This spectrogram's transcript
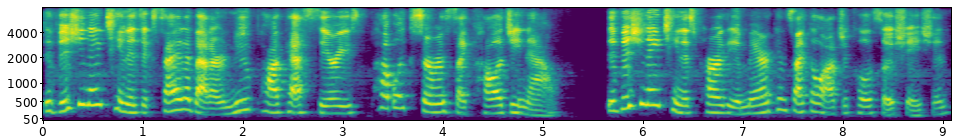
Division 18 is excited about our new podcast series, Public Service Psychology Now. Division 18 is part of the American Psychological Association,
